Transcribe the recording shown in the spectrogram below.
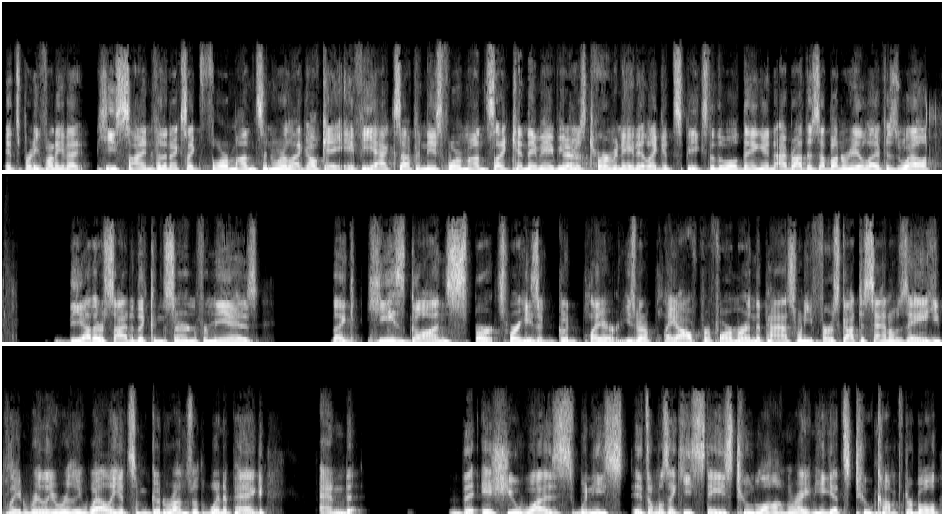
It's pretty funny that he signed for the next like four months, and we're like, okay, if he acts up in these four months, like, can they maybe yeah. just terminate it? Like, it speaks to the whole thing. And I brought this up on real life as well. The other side of the concern for me is like he's gone spurts where he's a good player. He's been a playoff performer in the past. When he first got to San Jose, he played really, really well. He had some good runs with Winnipeg. And the issue was when he's it's almost like he stays too long, right? And he gets too comfortable.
